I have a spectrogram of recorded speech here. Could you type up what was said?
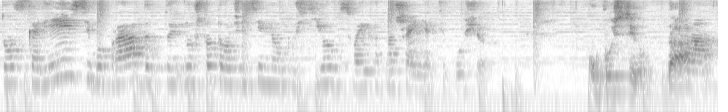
то, скорее всего, правда, ты ну, что-то очень сильно упустил в своих отношениях текущих. Упустил, да.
